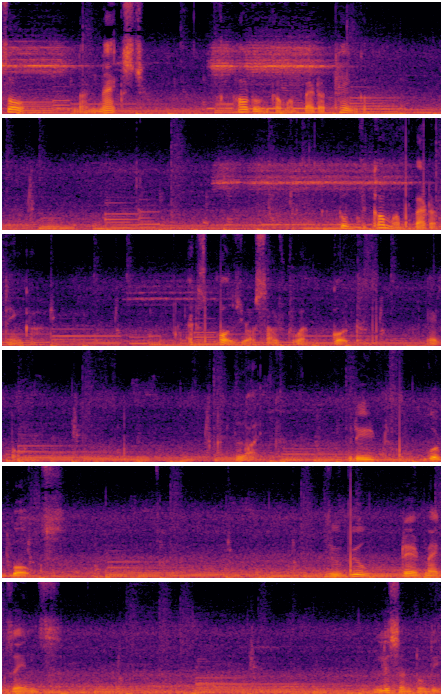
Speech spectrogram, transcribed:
So, the next, how to become a better thinker. To become a better thinker, expose yourself to a good input. Like read good books, review trade magazines, listen to the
